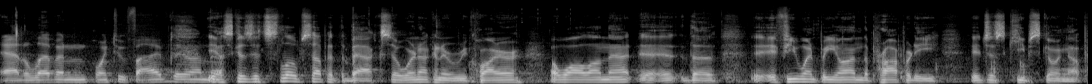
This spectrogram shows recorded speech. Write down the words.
at 11.25 there on the? Yes, because it slopes up at the back, so we're not going to require a wall on that. Uh, uh, The, if you went beyond the property, it just keeps going up.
